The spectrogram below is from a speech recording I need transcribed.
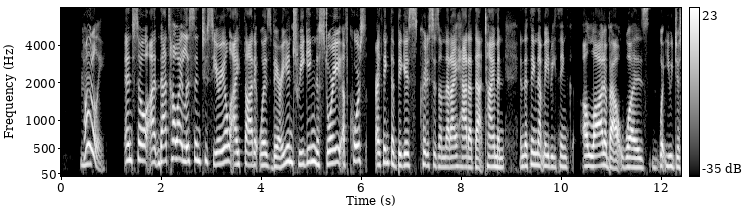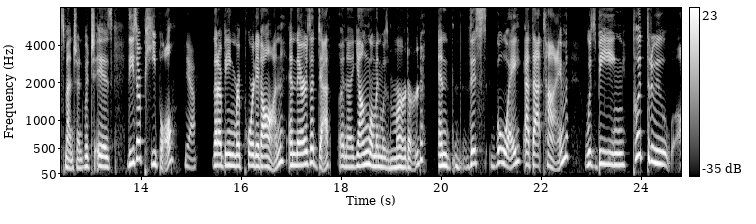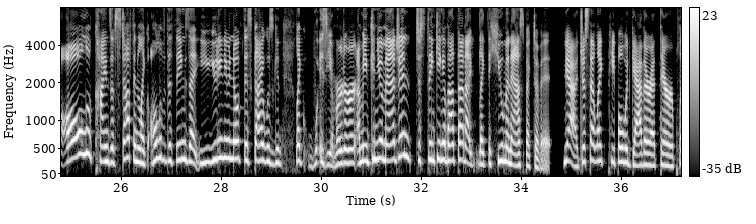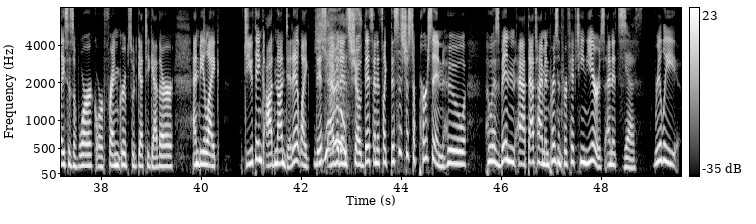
Mm-hmm. Totally. And so uh, that's how I listened to Serial. I thought it was very intriguing. The story, of course, I think the biggest criticism that I had at that time and, and the thing that made me think a lot about was what you just mentioned, which is these are people. Yeah that are being reported on, and there's a death, and a young woman was murdered. And this boy at that time was being put through all of kinds of stuff and like all of the things that you, you didn't even know if this guy was good. Like, is he a murderer? I mean, can you imagine just thinking about that? I like the human aspect of it. Yeah, just that like people would gather at their places of work or friend groups would get together and be like, do you think Adnan did it? Like this yes. evidence showed this, and it's like this is just a person who who has been at that time in prison for 15 years, and it's yes really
